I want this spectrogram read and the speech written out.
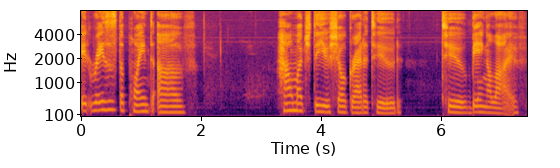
it raises the point of how much do you show gratitude to being alive?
